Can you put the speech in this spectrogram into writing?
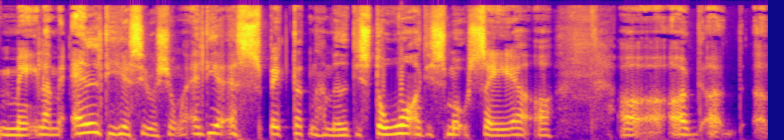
maler med alle de her situationer, alle de her aspekter, den har med, de store og de små sager, og, og, og, og, og,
